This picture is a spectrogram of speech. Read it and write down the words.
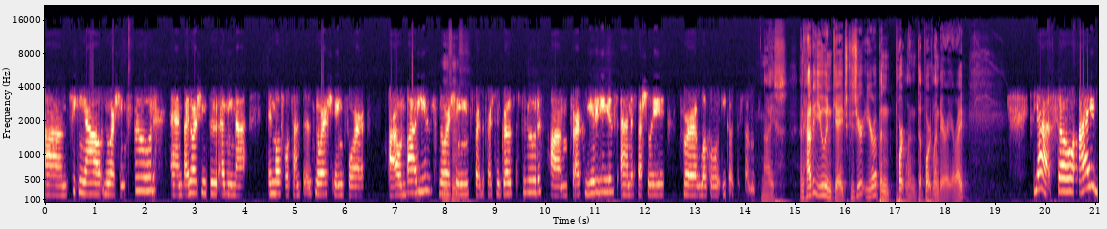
um, seeking out nourishing food, and by nourishing food, I mean that in multiple senses: nourishing for our own bodies, nourishing for the person who grows the food, um, for our communities, and especially for local ecosystems. nice. And how do you engage? Because you're you're up in Portland, the Portland area, right? Yeah, so I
